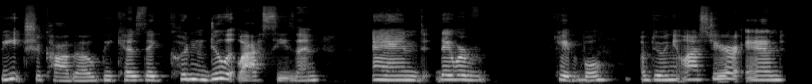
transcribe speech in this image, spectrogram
beat Chicago because they couldn't do it last season and they were capable of doing it last year and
